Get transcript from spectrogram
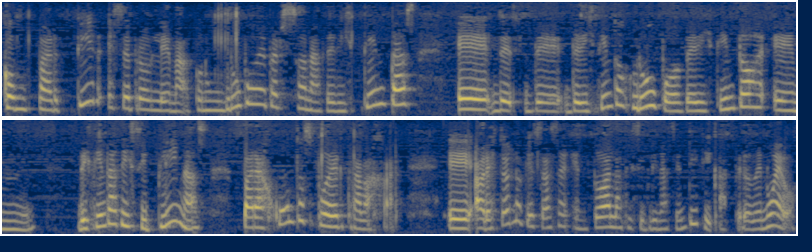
compartir ese problema con un grupo de personas de distintas, eh, de, distintos grupos, de distintos, em, distintas disciplinas, para juntos poder trabajar. Eh, ahora, esto es lo que se hace en todas las disciplinas científicas, pero de nuevo,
